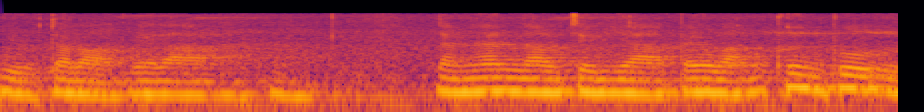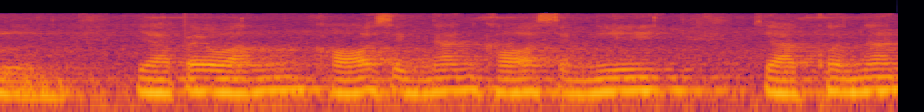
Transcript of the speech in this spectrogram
อยู่ตลอดเวลา ดังนั้นเราจึงอย่าไปหวังพึ่งผู้อื่น อย่าไปหวังขอสิ่งนั้นขอสิ่งนี้ จากคนนั้น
